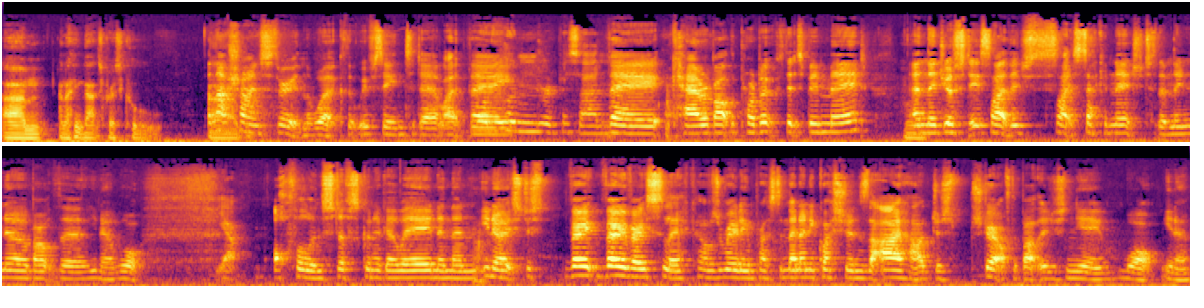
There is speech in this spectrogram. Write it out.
Um, and I think that's critical. And that Um, shines through in the work that we've seen today. Like they One hundred percent. they care about the product that's been made Hmm. and they just it's like they're just it's like second nature to them. They know about the you know what Yeah. offal and stuff's gonna go in and then you know it's just very very very slick. I was really impressed and then any questions that I had just straight off the bat they just knew what you know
